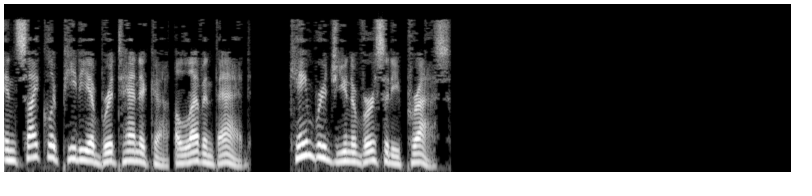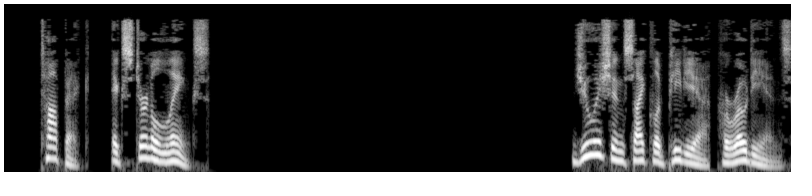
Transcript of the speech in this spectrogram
Encyclopædia Britannica 11th ed. Cambridge University Press. External links Jewish Encyclopedia, Herodians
